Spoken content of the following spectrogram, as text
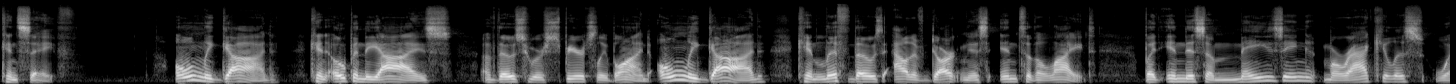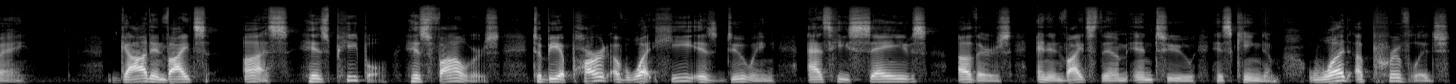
can save. Only God can open the eyes of those who are spiritually blind. Only God can lift those out of darkness into the light. But in this amazing, miraculous way, God invites us, His people, His followers, to be a part of what He is doing as He saves others and invites them into His kingdom. What a privilege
